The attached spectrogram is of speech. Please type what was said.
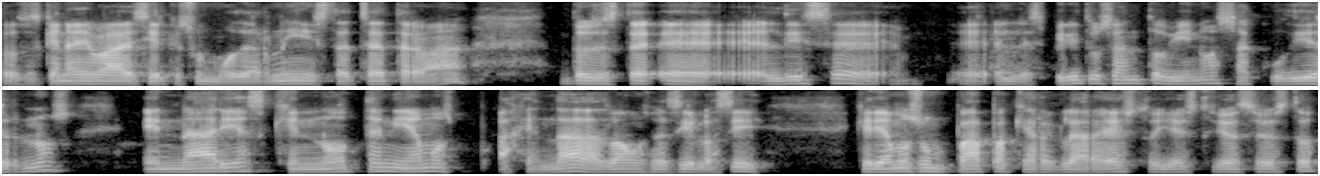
Entonces, que nadie va a decir que es un modernista, etcétera. Entonces, este, eh, él dice, eh, el Espíritu Santo vino a sacudirnos en áreas que no teníamos agendadas, vamos a decirlo así. Queríamos un papa que arreglara esto y esto y esto y esto,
